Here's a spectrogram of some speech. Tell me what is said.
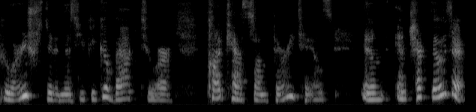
who are interested in this you could go back to our podcasts on fairy tales and and check those out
